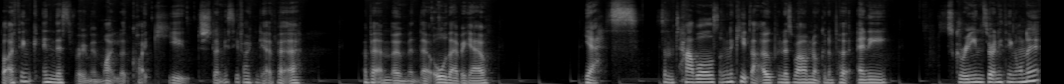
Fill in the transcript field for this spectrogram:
But I think in this room it might look quite cute. Let me see if I can get a better, a better moment there. Oh, there we go. Yes. Some towels. I'm going to keep that open as well. I'm not going to put any screens or anything on it.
